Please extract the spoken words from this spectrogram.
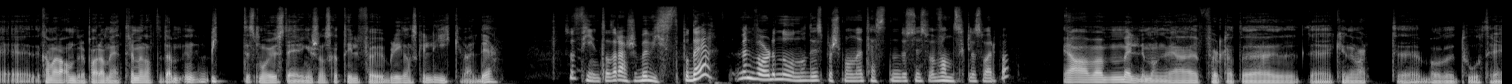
eh, Det kan være andre parametere, men at det er bitte små justeringer som skal til før vi blir ganske likeverdige. Så fint at dere er så bevisst på det. Men var det noen av de spørsmålene i testen du syntes var vanskelig å svare på? Ja, det var veldig mange jeg følte at det, det kunne vært eh, både to-tre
